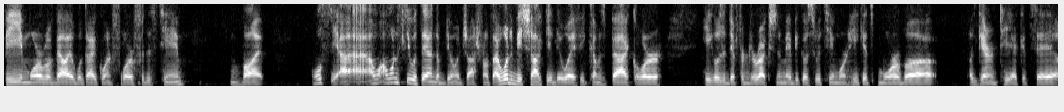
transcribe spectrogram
be more of a valuable guy going forward for this team. But we'll see. I, I, want to see what they end up doing with Josh Reynolds. I wouldn't be shocked either way if he comes back or he goes a different direction and maybe goes to a team where he gets more of a, a guarantee, I could say, uh,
